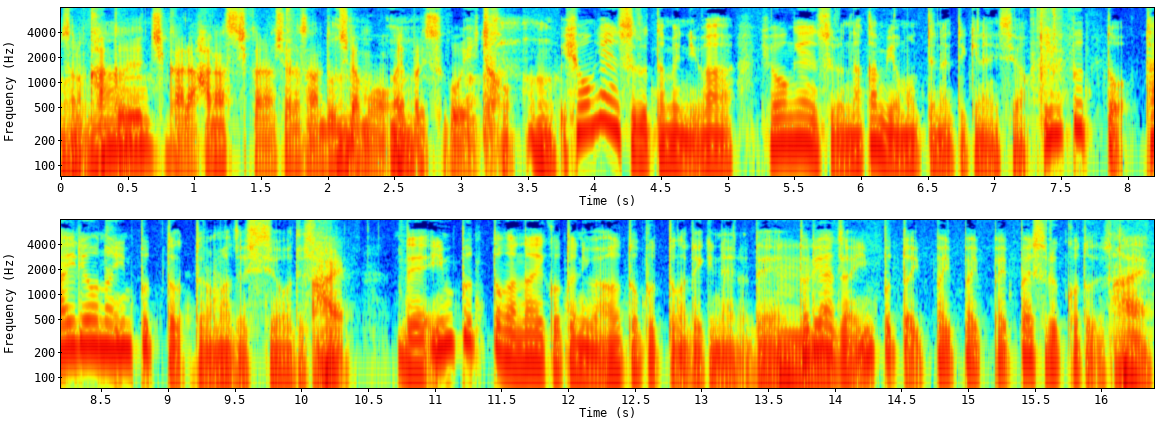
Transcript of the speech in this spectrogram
その書く力話す力石原さん。どちらもやっぱりすごいと、うん。表現するためには表現する中身を持ってないといけないんですよ。インプット大量のインプットっていうのがまず必要ですね、はいでインプットがないことにはアウトプットができないので、うん。とりあえずはインプットをいっぱいいっぱいいっぱいいっぱいすることですね、はい。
